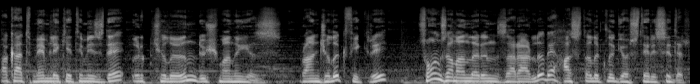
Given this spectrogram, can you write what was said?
Fakat memleketimizde ırkçılığın düşmanıyız. Rancılık fikri son zamanların zararlı ve hastalıklı gösterisidir.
